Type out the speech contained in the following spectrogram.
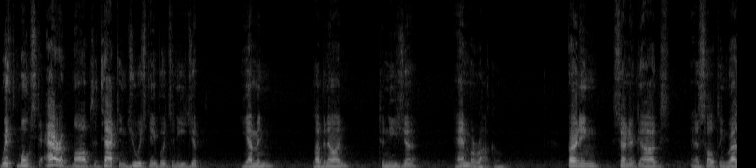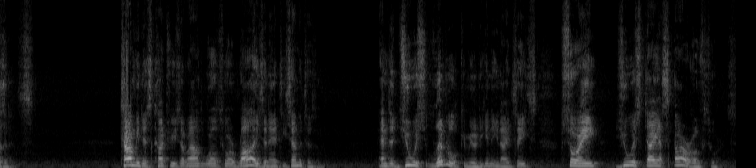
With most Arab mobs attacking Jewish neighborhoods in Egypt, Yemen, Lebanon, Tunisia, and Morocco, burning synagogues and assaulting residents. Communist countries around the world saw a rise in anti Semitism, and the Jewish liberal community in the United States saw a Jewish diaspora of sorts,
